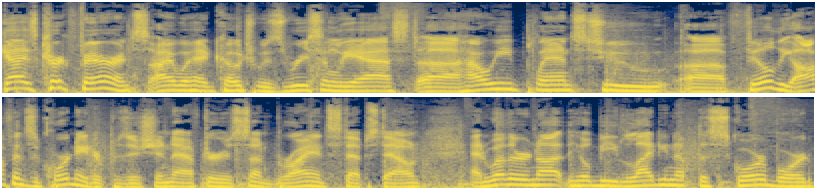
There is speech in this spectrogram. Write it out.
Guys, Kirk Ferentz, Iowa head coach, was recently asked uh, how he plans to uh, fill the offensive coordinator position after his son Brian steps down and whether or not he'll be lighting up the scoreboard.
